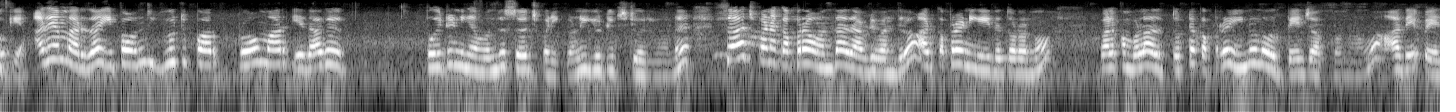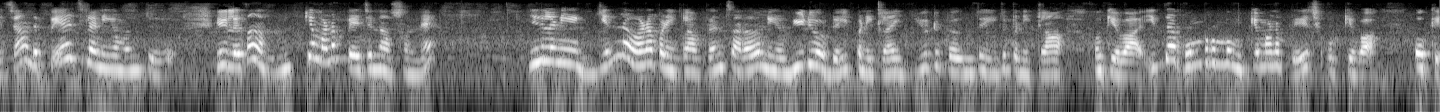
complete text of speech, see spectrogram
ஓகே அதே மாதிரி தான் இப்போ வந்து யூடியூப் ஆர் க்ரோமார் ஏதாவது போயிட்டு நீங்கள் வந்து சர்ச் பண்ணிக்கணும் யூடியூப் ஸ்டோரியோன்னு சர்ச் பண்ணக்கப்புறம் வந்து அது அப்படி வந்துடும் அதுக்கப்புறம் நீங்கள் இதை தொடரணும். வழக்கம் போல் அது தொட்டக்கப்புறம் இன்னொன்று ஒரு பேஜ் ஆஃப் ஆகும். அதே பேஜ் தான். அந்த பேஜில் நீங்கள் வந்து இதில் தான் முக்கியமான பேஜ்னு நான் சொன்னேன். இதில் நீங்கள் என்ன வேணால் பண்ணிக்கலாம் ஃப்ரெண்ட்ஸ் அதாவது நீங்கள் வீடியோ டெலிட் பண்ணிக்கலாம் யூடியூப்பில் வந்து இது பண்ணிக்கலாம். ஓகேவா இதுதான் ரொம்ப ரொம்ப முக்கியமான பேஜ் ஓகேவா ஓகே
